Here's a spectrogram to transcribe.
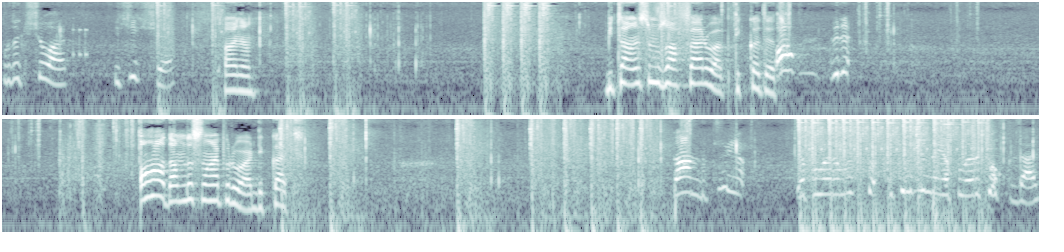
Burada kişi var. 2 kişi. aynen. Bir tanesi Muzaffer bak dikkat et. Ah biri Aha adamda sniper var dikkat. Tamam bütün ya- yapılarımız çok, ikimizin de yapıları çok güzel.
